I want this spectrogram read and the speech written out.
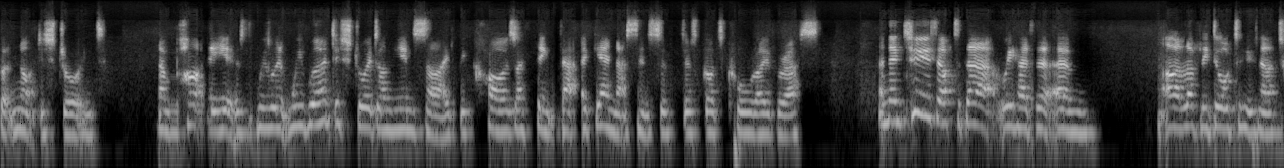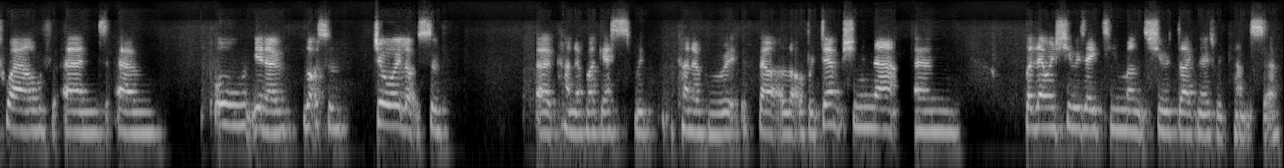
but not destroyed. And partly it was we weren't we weren't destroyed on the inside because I think that again that sense of just God's call over us. And then two years after that, we had a, um, our lovely daughter who's now twelve, and um, all you know, lots of joy, lots of uh, kind of, I guess, with kind of re- felt a lot of redemption in that. Um, but then when she was 18 months, she was diagnosed with cancer.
